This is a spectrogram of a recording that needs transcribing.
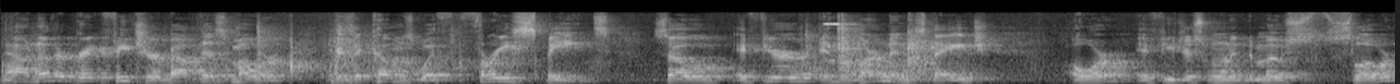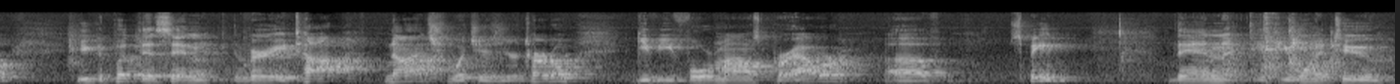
Now another great feature about this mower is it comes with three speeds. So if you're in the learning stage or if you just wanted to mow slower, you could put this in the very top notch, which is your turtle, give you four miles per hour of speed. Then if you wanted to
